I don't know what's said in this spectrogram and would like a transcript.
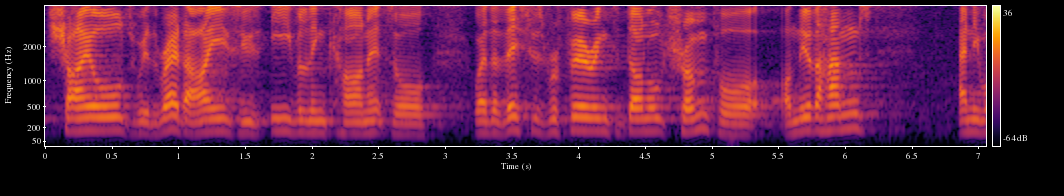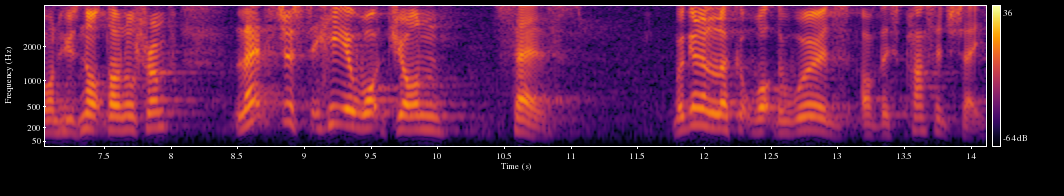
child with red eyes who's evil incarnate, or whether this is referring to Donald Trump, or on the other hand, anyone who's not Donald Trump. Let's just hear what John says. We're going to look at what the words of this passage say.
